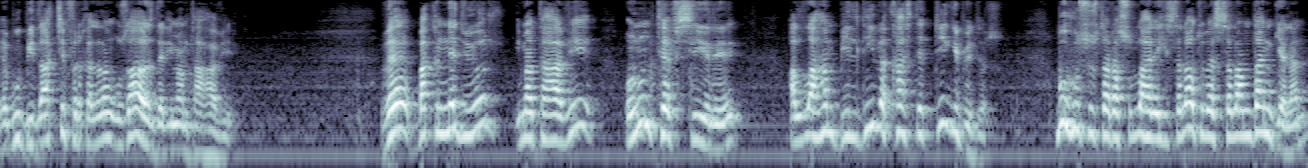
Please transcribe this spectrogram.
Ve bu bidatçı fırkalardan uzağız der İmam Tahavi. Ve bakın ne diyor İmam Tahavi? Onun tefsiri Allah'ın bildiği ve kastettiği gibidir. Bu hususta Resulullah Aleyhisselatü Vesselam'dan gelen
